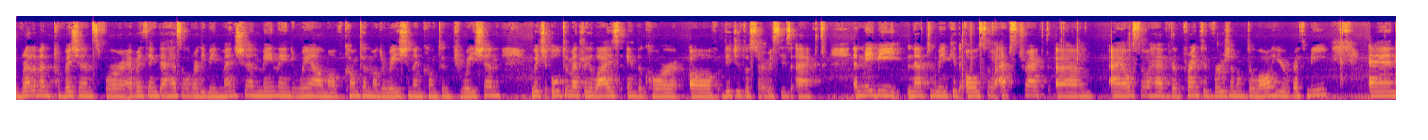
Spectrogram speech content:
relevant provisions for everything that has already been mentioned, mainly in the realm of content moderation and content curation, which ultimately lies in the core of Digital Services Act. And maybe not to make it also abstract, um, I also have the printed version of the law here with me. And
